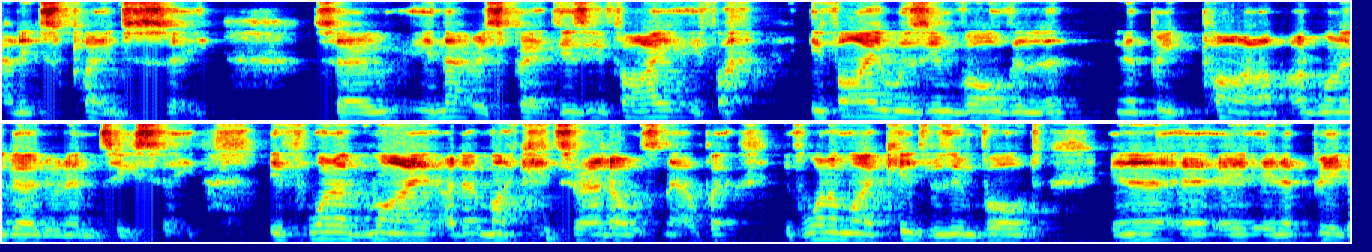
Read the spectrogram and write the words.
and it's plain to see. So in that respect, is if I if I if I was involved in a, in a big pile up, I'd want to go to an MTC. If one of my, I don't, my kids are adults now, but if one of my kids was involved in a, a in a big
